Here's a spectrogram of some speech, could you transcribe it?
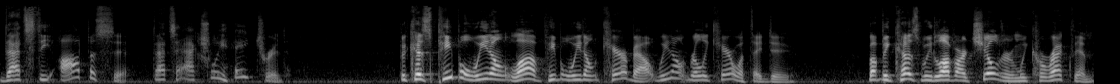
That's the opposite. That's actually hatred. Because people we don't love, people we don't care about, we don't really care what they do. But because we love our children, we correct them.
